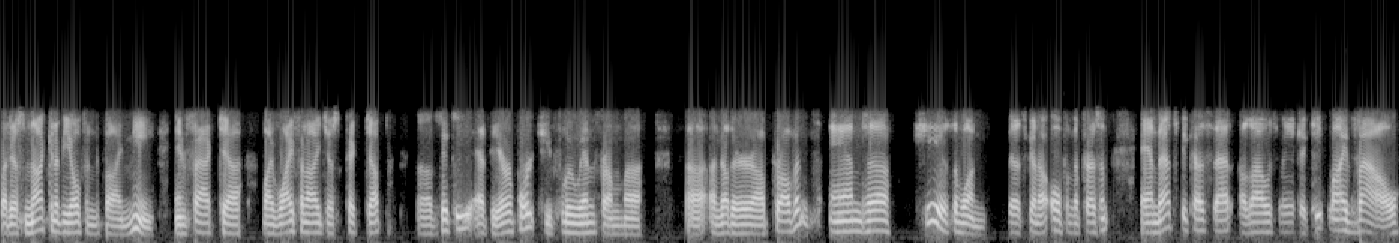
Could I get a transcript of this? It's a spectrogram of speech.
but it's not going to be opened by me. In fact, uh, my wife and I just picked up uh, Vicky at the airport. She flew in from uh, uh, another uh, province, and uh, she is the one that's going to open the present. And that's because that allows me to keep my vow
